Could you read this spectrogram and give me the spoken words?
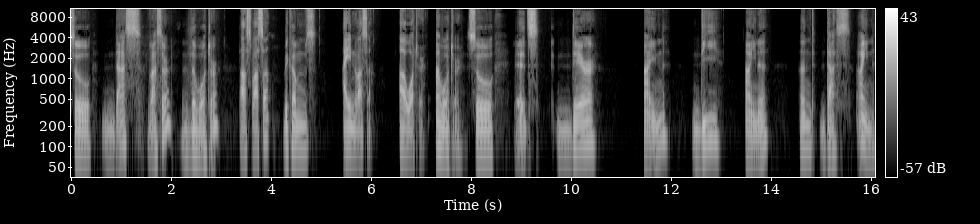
So das Wasser, the water, Das Wasser. becomes Ein Wasser. A water. a water. So it's der ein, die eine, and das ein.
